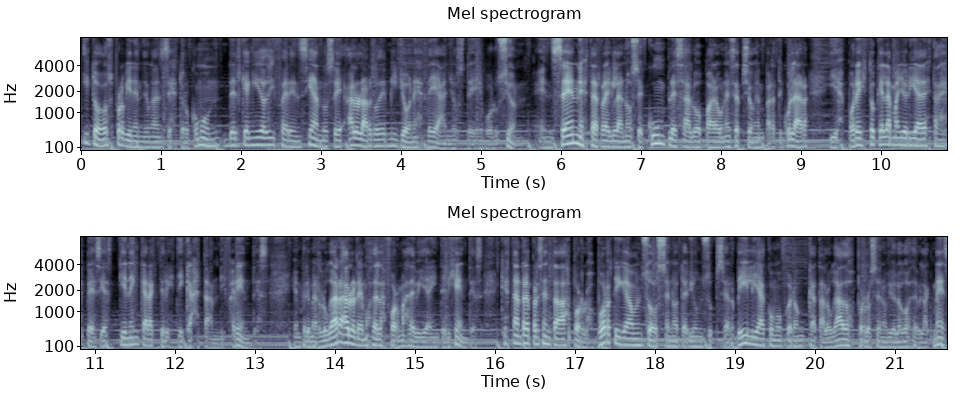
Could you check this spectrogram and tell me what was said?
y todos provienen de un ancestro común del que han ido diferenciándose a lo largo de millones de años de evolución. En Zen esta regla no se cumple salvo para una excepción en particular y es por esto que la mayoría de estas especies tienen características tan diferentes. En primer lugar hablaremos de las formas de vida inteligentes, que están representadas por los Vortigauns o Cenotherium subservilia como fueron catalogados por los xenobiólogos de Black Mesa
